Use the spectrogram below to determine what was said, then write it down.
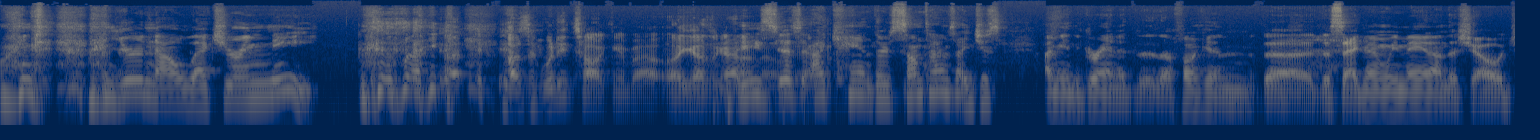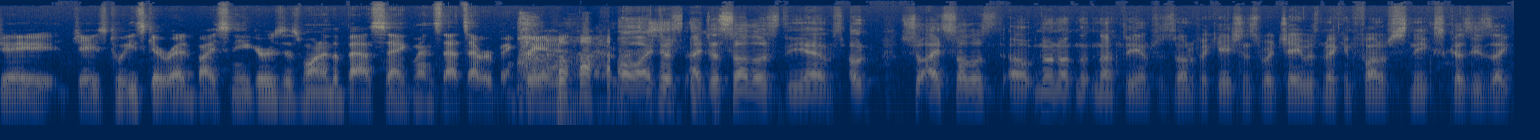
You're now lecturing me. like, I, I was like, "What are you talking about?" Like, I was like, I don't He's know. just I can't. There's sometimes I just. I mean, granted, the, the fucking the the segment we made on the show, Jay Jay's tweets get read by sneakers, is one of the best segments that's ever been created. Oh, I just I just saw those DMs. Oh, so I saw those. Oh no, no, no, not DMs. It's notifications where Jay was making fun of sneaks because he's like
